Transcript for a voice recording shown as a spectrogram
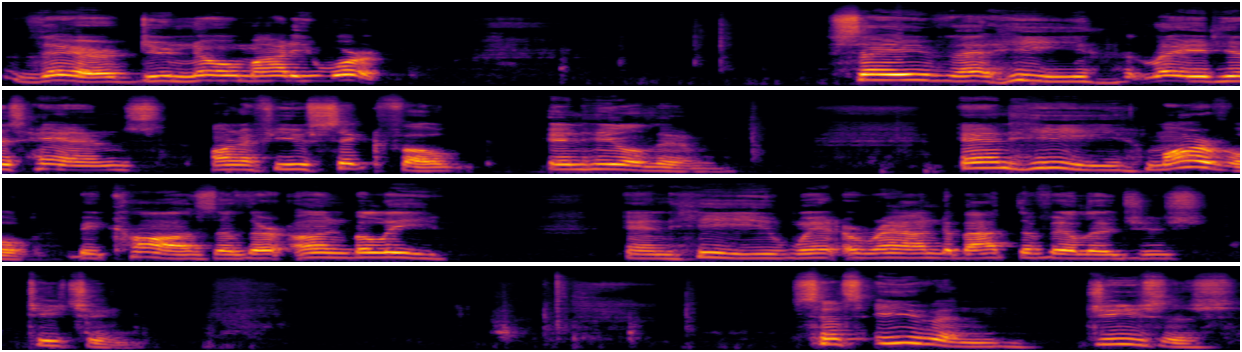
there do no mighty work, save that he laid his hands on a few sick folk and healed them. And he marveled because of their unbelief, and he went around about the villages teaching. Since even Jesus,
